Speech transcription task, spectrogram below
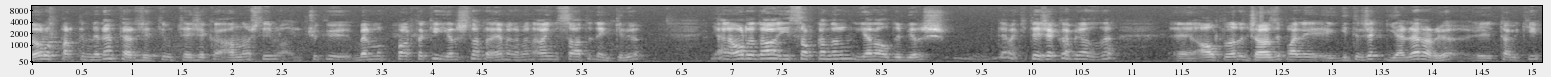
Laurel Park'ın neden tercih ettiği bu TCK anlamış değilim. Çünkü Belmont Park'taki yarışlar da hemen hemen aynı saate denk geliyor. Yani orada daha iyi safkanların yer aldığı bir yarış. Demek ki TCK biraz da e, altıları cazip hale getirecek yerler arıyor. E, tabii ki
